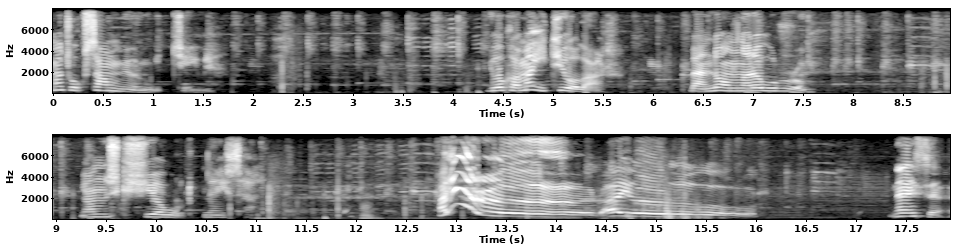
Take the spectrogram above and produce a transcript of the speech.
Ama çok sanmıyorum gideceğimi. Yok ama itiyorlar. Ben de onlara vururum. Yanlış kişiye vurduk neyse. Hayır! Hayır! Neyse.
